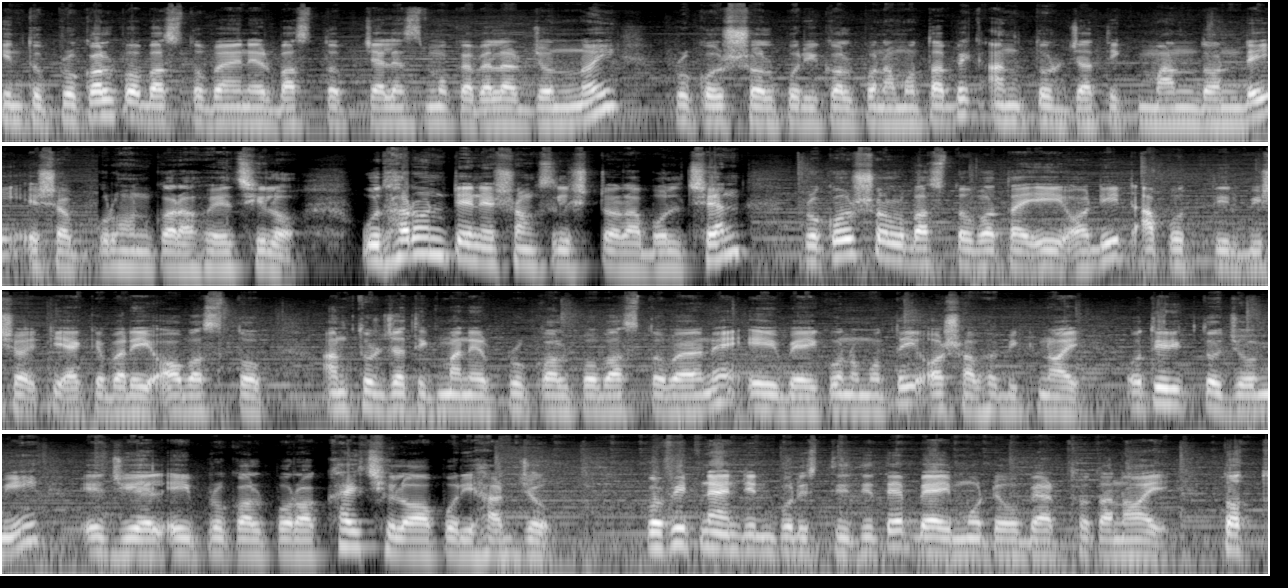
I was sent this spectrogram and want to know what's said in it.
কিন্তু প্রকল্প বাস্তবায়নের বাস্তব চ্যালেঞ্জ মোকাবেলার জন্যই প্রকৌশল পরিকল্পনা মোতাবেক আন্তর্জাতিক মানদণ্ডেই এসব গ্রহণ করা হয়েছিল। উদাহরণ টেনে সংশ্লিষ্টরা বলছেন প্রকৌশল বাস্তবতা এই অডিট আপত্তির বিষয়টি একেবারেই অবাস্তব। আন্তর্জাতিক মানের প্রকল্প বাস্তবায়নে এই ব্যয় কোনো মতেই অস্বাভাবিক নয়। অতিরিক্ত জমি এজিএল এই প্রকল্প রক্ষাই ছিল অপরিহার্য। কোভিড নাইন্টিন পরিস্থিতিতে ব্যয় মোটেও ব্যর্থতা নয়। তথ্য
